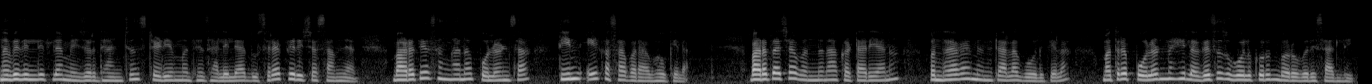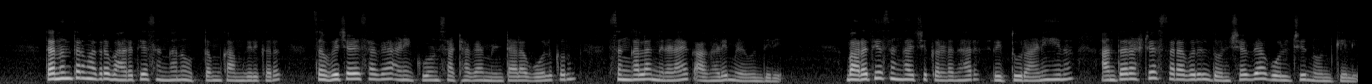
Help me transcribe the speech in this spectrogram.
नवी दिल्लीतल्या मेजर ध्यानचंद स्टेडियममध्ये झालेल्या दुसऱ्या फेरीच्या सामन्यात भारतीय संघानं पोलंडचा तीन एक असा पराभव केला. भारताच्या वंदना कटारियानं पंधराव्या मिनिटाला गोल केला मात्र पोलंडनंही लगेचच गोल करून बरोबरी साधली. त्यानंतर मात्र भारतीय संघानं उत्तम कामगिरी करत चव्वेचाळीसाव्या आणि एकोणसाठाव्या मिनिटाला गोल करून संघाला निर्णायक आघाडी मिळवून दिली. भारतीय संघाची कर्णधार रितू राणी हिनं आंतरराष्ट्रीय स्तरावरील दोनशेव्या गोलची नोंद केली.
